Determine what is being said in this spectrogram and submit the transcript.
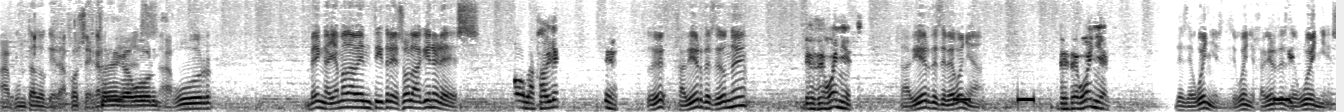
Apuntado queda, José. Gracias. Venga, Agur. Agur. Venga, llamada 23. Hola, ¿quién eres? Hola, Javier. Eh, Javier, ¿desde dónde? Desde Güeñez. Javier, desde Begoña. Desde Güeñez. Desde Güeñes, desde Güeñes. Javier, desde Güeñes.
